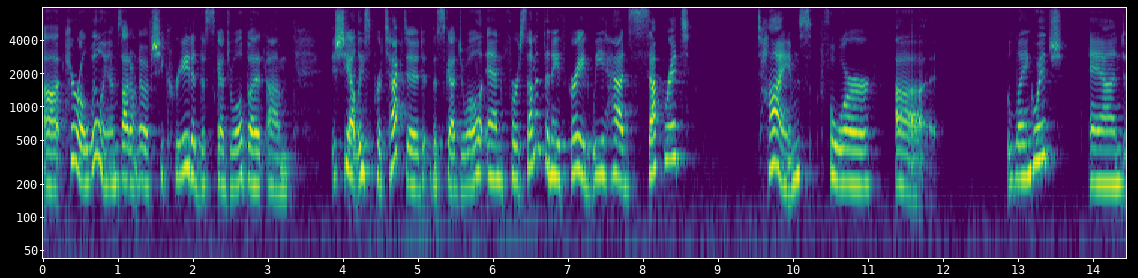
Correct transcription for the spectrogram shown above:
uh, Carol Williams I don't know if she created the schedule but um, she at least protected the schedule. And for seventh and eighth grade we had separate times for uh, language and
